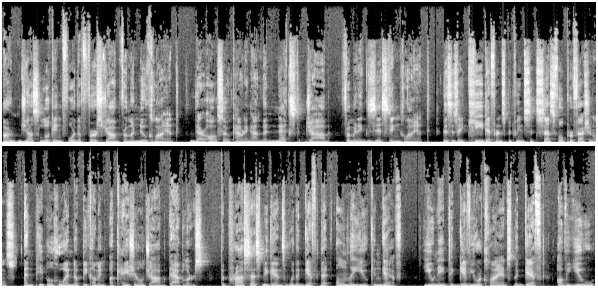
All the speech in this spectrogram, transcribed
aren't just looking for the first job from a new client, they're also counting on the next job from an existing client. This is a key difference between successful professionals and people who end up becoming occasional job dabblers. The process begins with a gift that only you can give you need to give your clients the gift of you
